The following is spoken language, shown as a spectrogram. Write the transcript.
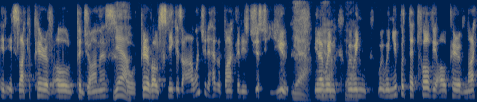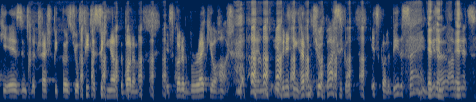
it, it's like a pair of old pajamas Yeah. or a pair of old sneakers. I want you to have a bike that is just you. yeah, You know, yeah, when, yeah. when when when you put that 12 year old pair of Nike Airs into the trash because your feet are sticking out the bottom, it's got to break your heart. And if anything happened to your bicycle, it's got to be the same. And, you know, and, I mean, and- it's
